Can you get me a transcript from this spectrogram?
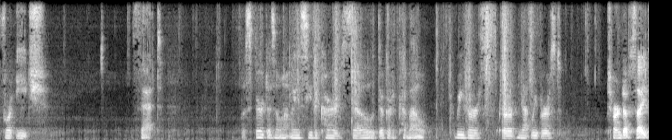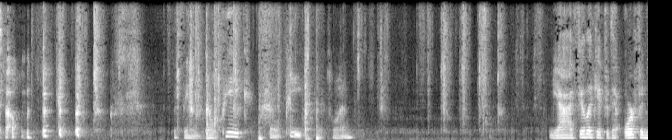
for each set. But Spirit doesn't want me to see the cards, so they're going to come out reversed, or not reversed, turned upside down. they're don't peek, don't peek. There's one. Yeah, I feel like after that orphan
